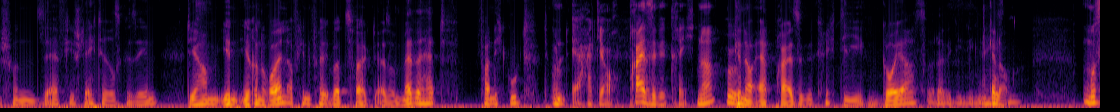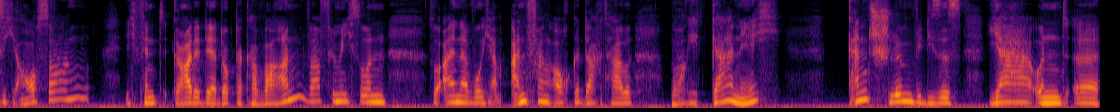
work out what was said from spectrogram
schon sehr viel Schlechteres gesehen. Die haben in ihren Rollen auf jeden Fall überzeugt. Also Metalhead fand ich gut. Und er hat ja auch Preise gekriegt, ne? Genau, er hat Preise gekriegt, die Goyas oder wie die Dinger Genau. hießen. Muss ich auch sagen. Ich finde, gerade der Dr. Kavan war für mich so ein, so einer, wo ich am Anfang auch gedacht habe, boah, geht gar nicht. Ganz schlimm wie dieses, ja, und äh,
